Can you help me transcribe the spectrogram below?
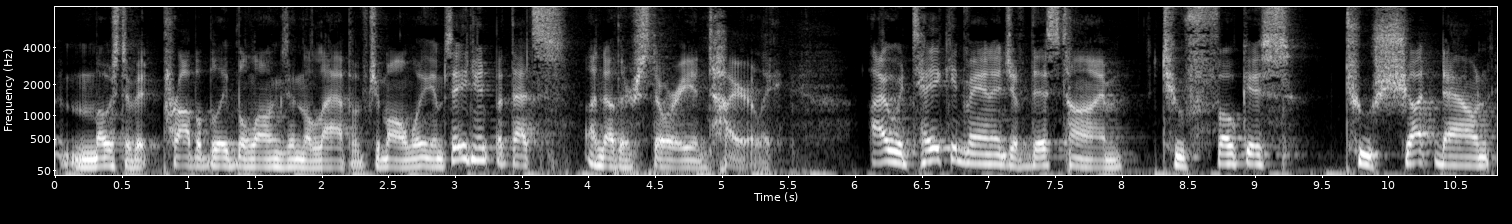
Most of it probably belongs in the lap of Jamaal Williams' agent, but that's another story entirely. I would take advantage of this time to focus, to shut down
